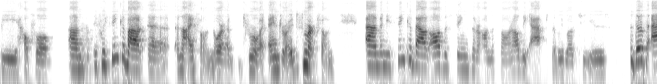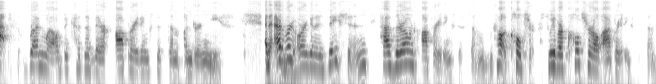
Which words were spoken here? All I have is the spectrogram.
be helpful. Um, if we think about uh, an iPhone or a Droid, Android smartphone, um, and you think about all the things that are on the phone, all the apps that we love to use, those apps run well because of their operating system underneath. And every mm-hmm. organization has their own operating system. We call it culture. So we have our cultural operating system.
